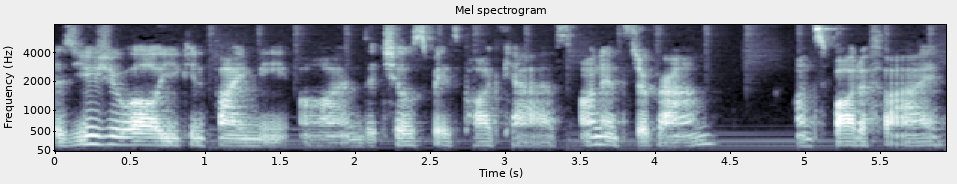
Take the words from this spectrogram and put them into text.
As usual, you can find me on the Chill Space podcast on Instagram, on Spotify,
